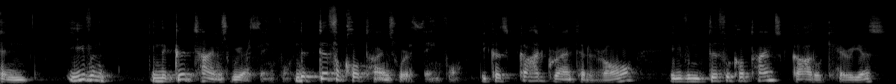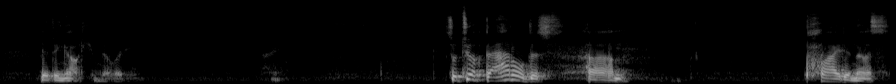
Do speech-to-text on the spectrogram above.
And even in the good times, we are thankful. In the difficult times, we're thankful because God granted it all. And even difficult times, God will carry us living out humility. Right? So, to battle this um, pride in us,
